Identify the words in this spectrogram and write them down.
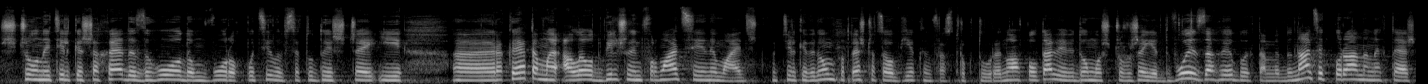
що не тільки шахеди згодом ворог поцілився туди ще і е, ракетами, але от більшої інформації немає. Тільки відомо про те, що це об'єкт інфраструктури. Ну а в Полтаві відомо, що вже є двоє загиблих, там 11 поранених теж.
